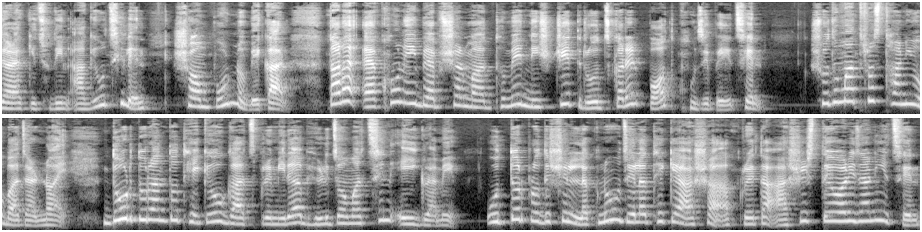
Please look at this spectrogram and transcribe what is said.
যারা কিছুদিন আগেও ছিলেন সম্পূর্ণ বেকার। তারা এখন এই ব্যবসার মাধ্যমে নিশ্চিত রোজগারের পথ খুঁজে পেয়েছেন। শুধুমাত্র স্থানীয় বাজার নয় দূর দূরান্ত থেকেও গাছপ্রেমীরা ভিড় জমাচ্ছেন এই গ্রামে। উত্তরপ্রদেশের লখনৌ জেলা থেকে আসা ক্রেতা আশিস তেওয়ারি জানিয়েছেন,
